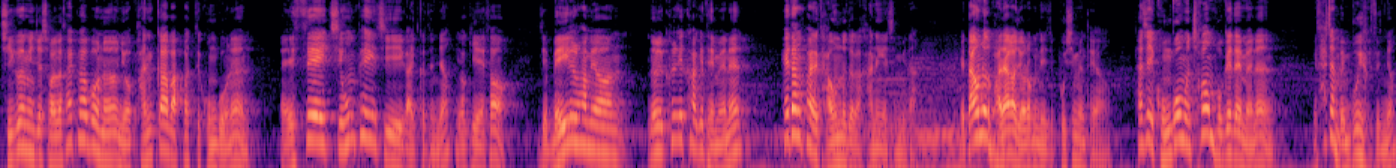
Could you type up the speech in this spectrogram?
지금 이제 저희가 살펴보는 요 반값 아파트 공고는 SH 홈페이지가 있거든요. 여기에서 이제 메일 화면을 클릭하게 되면은 해당 파일 다운로드가 가능해집니다. 다운로드 받아가지고 여러분들이 이제 보시면 돼요. 사실 공고문 처음 보게 되면은 살짝 멘붕이거든요.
